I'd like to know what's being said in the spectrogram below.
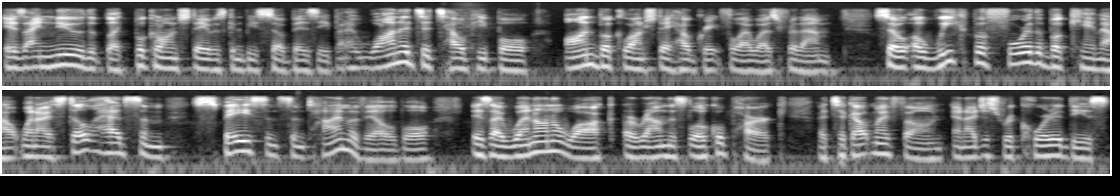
is I knew that like book launch day was going to be so busy, but I wanted to tell people on book launch day how grateful I was for them. So a week before the book came out, when I still had some space and some time available, is I went on a walk around this local park. I took out my phone and I just recorded these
